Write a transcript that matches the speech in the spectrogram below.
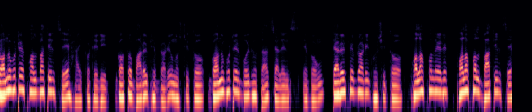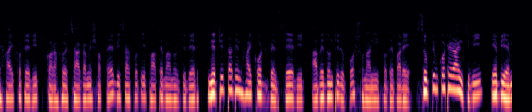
গণভোটের ফল বাতিল চেয়ে হাইকোর্টে রিট। গত বারোই ফেব্রুয়ারি অনুষ্ঠিত গণভোটের বৈধতা চ্যালেঞ্জ এবং তেরোই ফেব্রুয়ারি ঘোষিত ফলাফলের ফলাফল বাতিল চেয়ে হাইকোর্টে রিট করা হয়েছে। আগামী সপ্তাহে বিচারপতি ফাতেমা নজিবের নেতৃত্বাধীন হাইকোর্ট বেঞ্চে রিট আবেদনটির উপর শুনানি হতে পারে। সুপ্রিম কোর্টের আইনজীবী এবিএম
